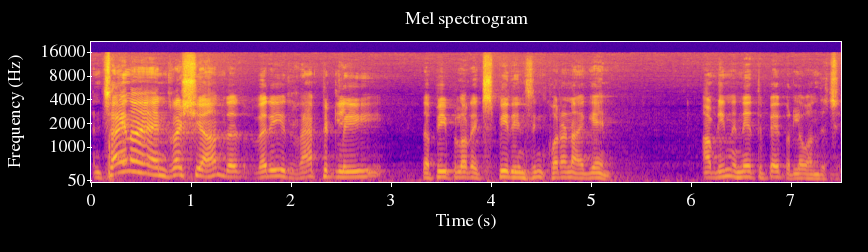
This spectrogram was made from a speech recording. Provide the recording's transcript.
இருக்குதுன்றான் And China and Russia, the very rapidly the people are experiencing corona again. அப்படின்னு நேற்று பேப்பரில் வந்துச்சு.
